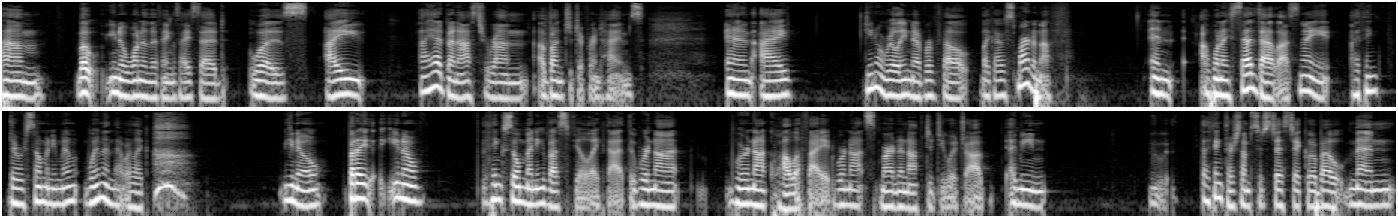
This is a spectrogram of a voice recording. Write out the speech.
um but you know one of the things I said was I I had been asked to run a bunch of different times and I you know really never felt like I was smart enough and when I said that last night, I think there were so many m- women that were like, you know, but I, you know, I think so many of us feel like that, that we're not, we're not qualified. We're not smart enough to do a job. I mean, I think there's some statistic about men,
